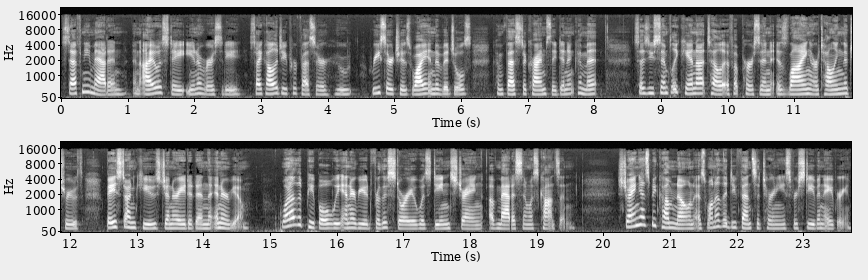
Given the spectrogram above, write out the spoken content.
Stephanie Madon, an Iowa State University psychology professor who researches why individuals confess to crimes they didn't commit, says you simply cannot tell if a person is lying or telling the truth based on cues generated in the interview. One of the people we interviewed for this story was Dean Strang of Madison, Wisconsin. Strang has become known as one of the defense attorneys for Steven Avery,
